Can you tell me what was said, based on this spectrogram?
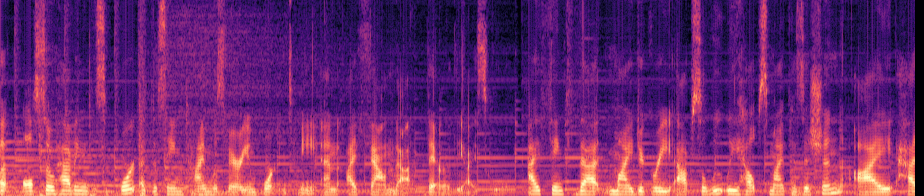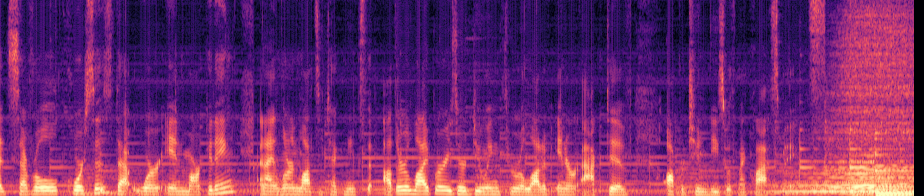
but also having the support at the same time was very important to me, and I found that there at the iSchool. I think that my degree absolutely helps my position. I had several courses that were in marketing, and I learned lots of techniques that other libraries are doing through a lot of interactive opportunities with my classmates.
